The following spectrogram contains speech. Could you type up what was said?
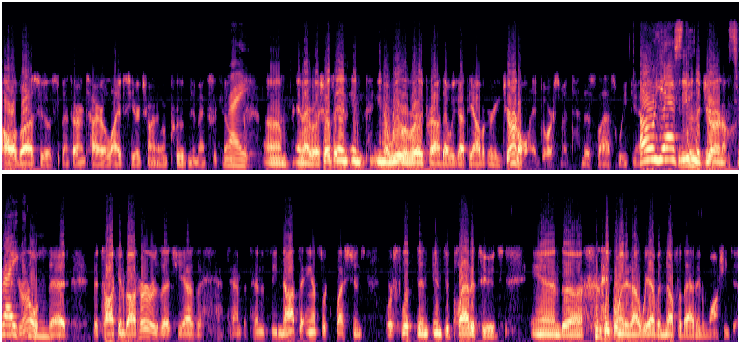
all of us who have spent our entire lives here trying to improve New Mexico. Right. Um, and that really shows. And, and you know, we were really proud that we got the Albuquerque Journal endorsement this last weekend. Oh yes. And even the Journal. That's right. The Journal mm-hmm. said that talking about her is that she has a, a tendency not to answer questions or slipped in, into platitudes. And uh, they pointed out we have enough of that in Washington.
